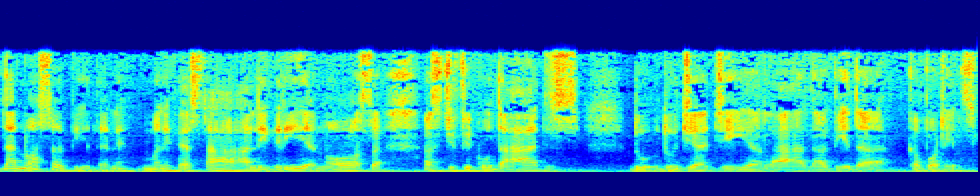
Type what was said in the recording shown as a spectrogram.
da nossa vida, né? Manifestar a alegria nossa, as dificuldades do, do dia a dia lá da vida camponesa.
